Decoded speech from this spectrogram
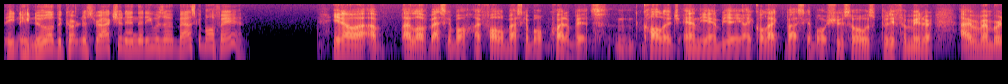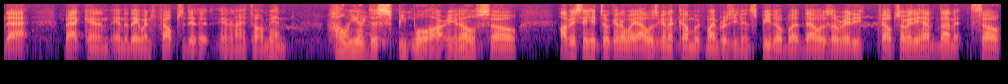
he, he knew of the curtain distraction and that he was a basketball fan. You know, I, I love basketball. I follow basketball quite a bit, college and the NBA. I collect basketball shoes, so I was pretty familiar. I remember that back in, in the day when Phelps did it, and I thought, man, how weird these people are, you know? So obviously he took it away. I was gonna come with my Brazilian speedo, but that was already Phelps already have done it. So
